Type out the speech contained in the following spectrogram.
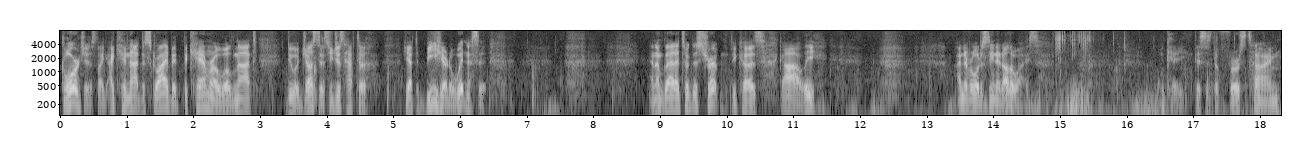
gorgeous. Like I cannot describe it. The camera will not do it justice. You just have to you have to be here to witness it. And I'm glad I took this trip because golly, I never would have seen it otherwise. Okay, this is the first time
